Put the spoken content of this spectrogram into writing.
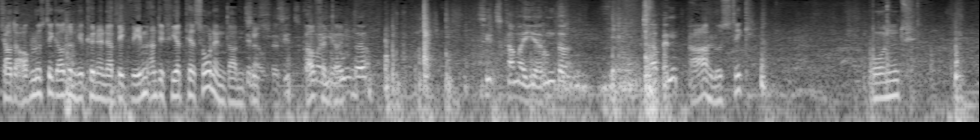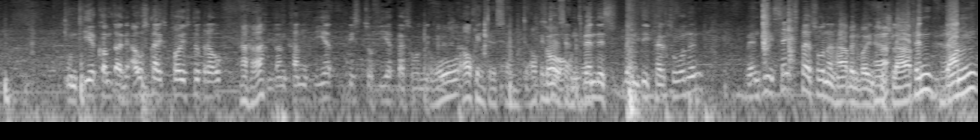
schaut auch lustig aus und hier können ja bequem an die vier Personen dann Genau, sich der Sitz kann man hier runter. Sitz kann man hier runter klappen Ah, lustig. Und, und hier kommt eine Ausgleichspolster drauf. aha, Und dann kann hier bis zu vier Personen oh, auch interessant, auch So, interessant. und ja. wenn, das, wenn die Personen, wenn Sie sechs Personen haben wollen Ja. zu schlafen, dann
